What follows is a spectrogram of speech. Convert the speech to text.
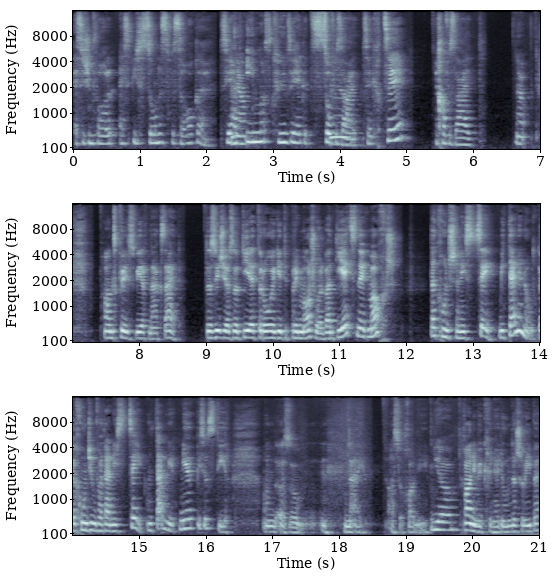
es ist im Fall, es ist so ein Versagen. Sie haben Ja. immer das Gefühl, sie hätten so versagt. Sag ich C, ich habe versagt. Ja. Ich habe das Gefühl, es wird nicht gesagt. Das ist ja so die Drohung in der Primarschule. Wenn du jetzt nicht machst, dann kommst du dann ins C. Mit diesen Noten dann kommst du einfach dann ins C. Und dann wird nie etwas aus dir. Und also, nein. Also kann ich, Ja. kann ich wirklich nicht unterschreiben.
